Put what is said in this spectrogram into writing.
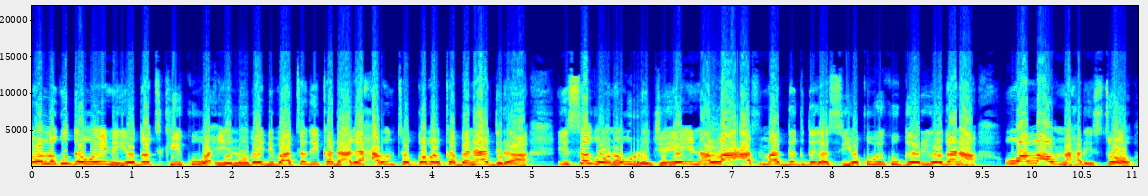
oo lagu daweynayo dadkii ku waxyeeloobay dhibaatadii ka dhacday xarunta gobolka banaadir isagoona u rajeeyay in allah caafimaad degdega siiyo kuwii ku geeriyoodana uu allah u naxariisto.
